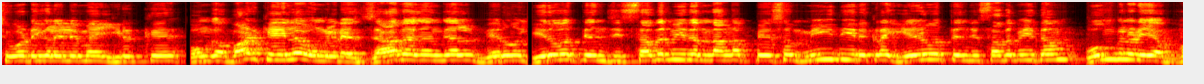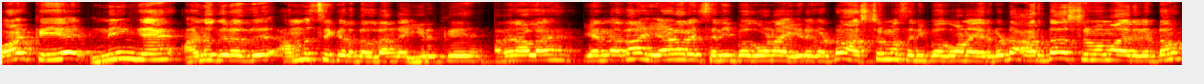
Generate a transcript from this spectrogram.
சுவடிகளிலுமே இருக்கு. உங்க வாழ்க்கையில உங்களுடைய ஜாதகங்கள் வெறும் 25% சதவீதம் தாங்க பேசும். மீதி இருக்கிற 75% சதவீதம் உங்களுடைய வாழ்க்கையை நீங்க அணுகிறது அமர்சிக்கிறதுல தாங்க இருக்கு. அதனால என்னதான் ஏழரை சனி பகவானா இருக்கட்டும் அஷ்டம சனி பகவானா இருக்கட்டும் அர்த்தாஷ்டமமா இருக்கட்டும்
